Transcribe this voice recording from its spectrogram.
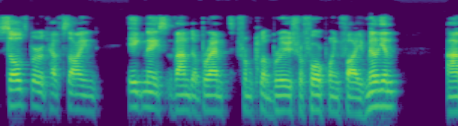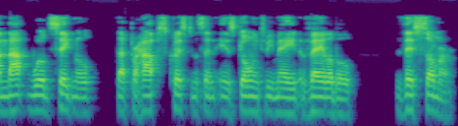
Salzburg have signed Ignace van der Brempt from Club Bruges for 4.5 million, and that would signal that perhaps Kristensen is going to be made available this summer.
